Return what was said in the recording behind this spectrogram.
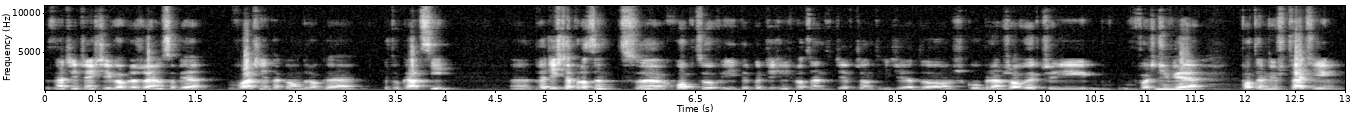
znacznie częściej wyobrażają sobie właśnie taką drogę edukacji. 20% chłopców i tylko 10% dziewcząt idzie do szkół branżowych, czyli właściwie mm. potem już traci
